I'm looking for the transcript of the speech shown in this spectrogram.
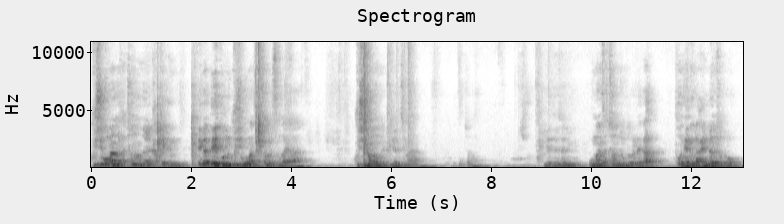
95만 4천 원을 갚게 된 내가 내 돈 95만 4천 원을 쓴 거야. 90만 원을 빌렸지만. 이해되세요? 5만 4천 원 정도를 내가 더 내는 걸 알면서도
